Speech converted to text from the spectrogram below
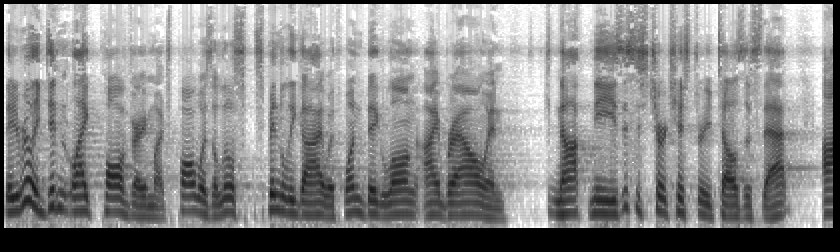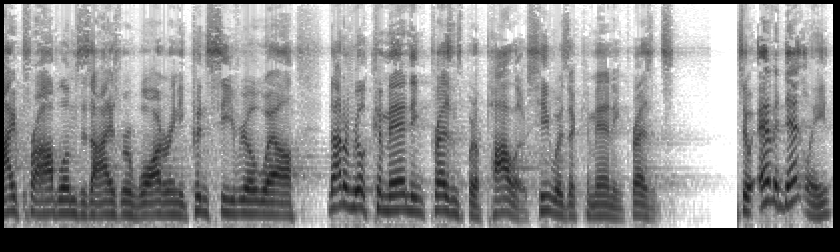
they really didn't like Paul very much. Paul was a little spindly guy with one big long eyebrow and knock knees. This is church history tells us that. Eye problems. His eyes were watering. He couldn't see real well. Not a real commanding presence, but Apollos, he was a commanding presence. So evidently,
